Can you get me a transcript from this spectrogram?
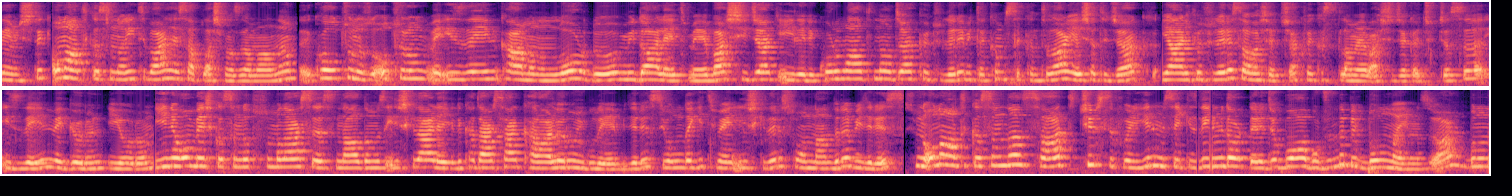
demiştik. 16 Kasım'dan itibaren hesaplaşma zamanı. E, Koltuğunuza oturun ve izleyin. Karmanın lordu müdahale etmeye başlayacak. İyileri koruma altına alacak. Kötülere bir takım sıkıntılar yaşatacak. Yani kötülere savaş açacak ve kısıtlamaya başlayacak açıkçası. İzleyin ve görün diyorum. Yine 15 Kasım'da tutulmalar sırasında aldığımız ilişkilerle ilgili kadersel kararları uygulayabiliriz. Yolunda gitmeyen ilişkileri sonlandırabiliriz. Şimdi 16 Kasım'da saat çift 0.28'de 24 derece boğa burcunda bir dolunayımız var. Bunun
